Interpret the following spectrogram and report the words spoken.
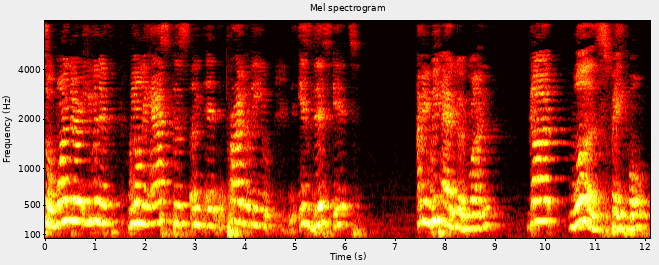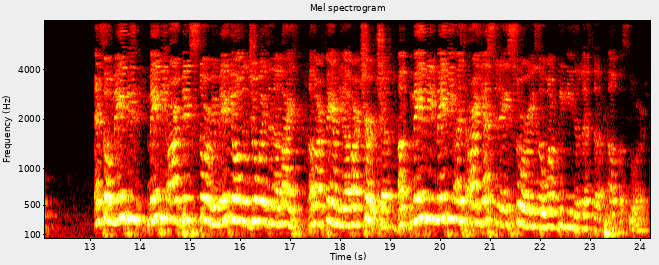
to wonder, even if we only ask this in, in, privately, is this it? I mean, we had a good run. God was faithful. And so maybe, maybe our big story, maybe all the joys in the life of our family, of our church, uh, uh, maybe, maybe our yesterday story is the one we need to lift up. Help us, Lord.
